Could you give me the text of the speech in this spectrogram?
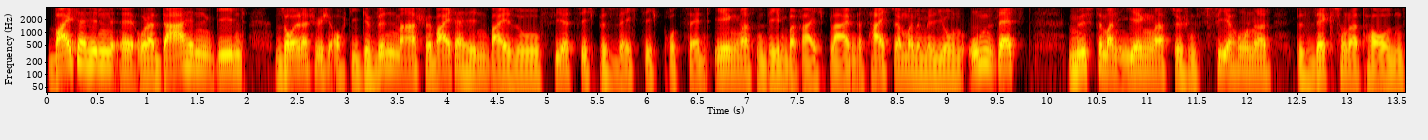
Weiterhin äh, oder dahingehend soll natürlich auch die Gewinnmarge weiterhin bei so 40 bis 60 Prozent irgendwas in dem Bereich bleiben. Das heißt, wenn man eine Million umsetzt, müsste man irgendwas zwischen 400 bis 600.000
